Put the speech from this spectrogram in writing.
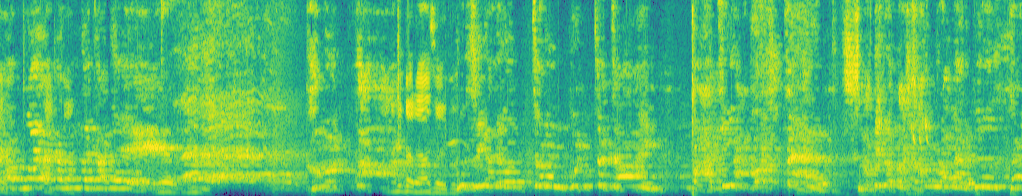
এখন মায়ের কান্দে কাঁদে। খবরদার ভিতরে আছে হুঁশিয়ারি উচ্চারণ করতে চাই। স্বাধীনতা সংগ্রামের বিরুদ্ধে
